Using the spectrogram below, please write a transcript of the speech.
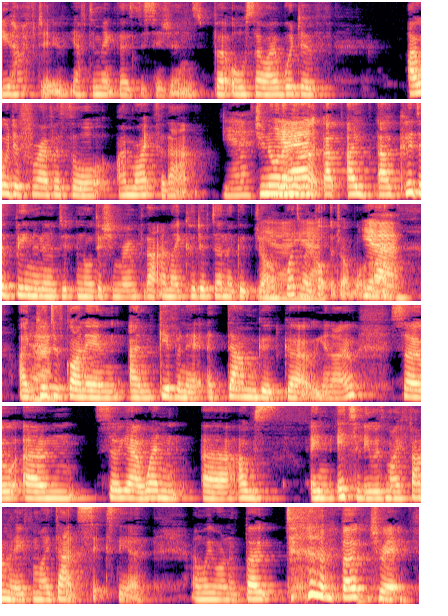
you have to, you have to make those decisions. But also, I would have, I would have forever thought I'm right for that. Yeah. Do you know what I mean? Like I, I, I could have been in a, an audition room for that, and I could have done a good job, Yeah, whether I got the job or Yeah. not. I yeah. could have gone in and given it a damn good go, you know. So, um, so yeah, when uh, I was in Italy with my family for my dad's sixtieth, and we were on a boat boat trip,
